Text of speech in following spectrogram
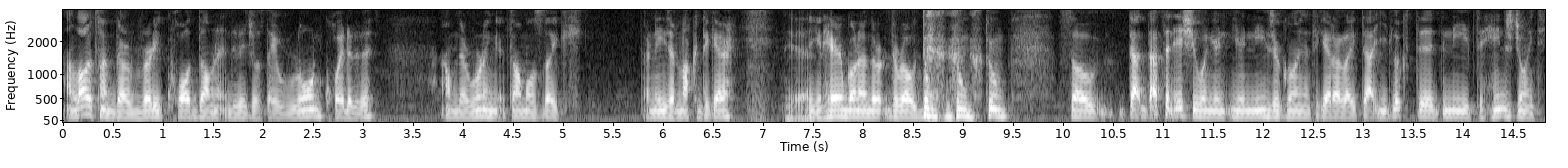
And a lot of time they're very quad dominant individuals. They run quite a bit, and they're running. It's almost like their knees are knocking together. Yeah. You can hear them going down the, the road, dum, dum, dum. So that that's an issue when your, your knees are growing together like that. You look at the, the knee, it's a hinge joint,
